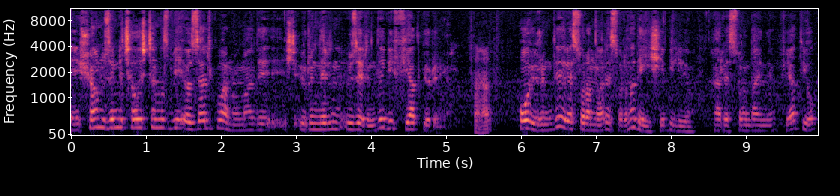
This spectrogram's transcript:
Ee, şu an üzerinde çalıştığımız bir özellik var. Normalde işte ürünlerin üzerinde bir fiyat görünüyor. Hı hı. O üründe restoranlar restorana değişebiliyor. Her restoranda aynı fiyat yok.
